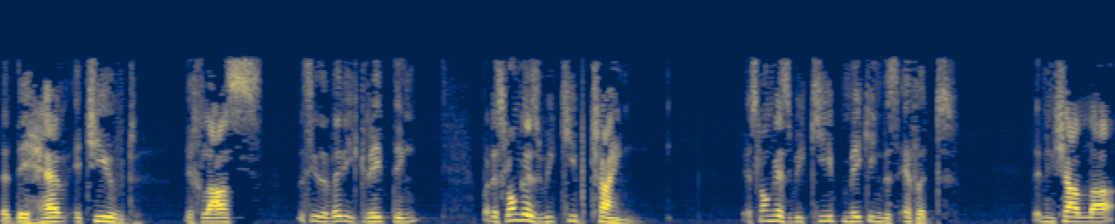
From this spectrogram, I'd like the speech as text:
that they have achieved ikhlas. This is a very great thing. But as long as we keep trying, as long as we keep making this effort, then inshallah,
